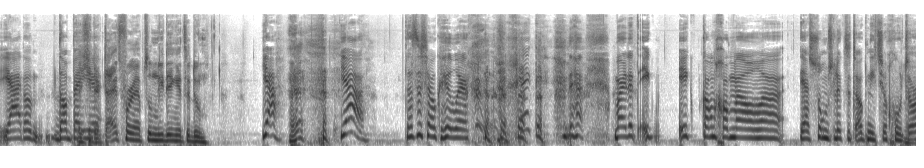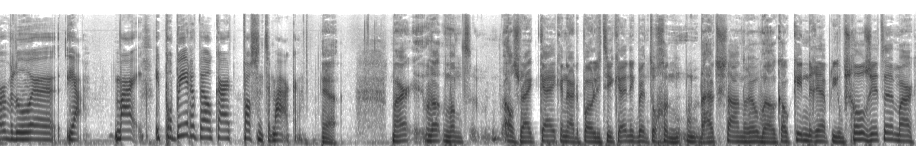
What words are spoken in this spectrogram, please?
ja, dan, dan ben Dat je er tijd voor hebt om die dingen te doen. ja, ja. Dat is ook heel erg gek. Ja, maar dat, ik, ik kan gewoon wel. eh, ja, soms lukt het ook niet zo goed hoor. Ik bedoel, eh, ja. Maar ik, ik probeer het bij elkaar passend te maken. Ja. Maar, wa- want als wij kijken naar de politiek, en ik ben toch een buitenstaander, hoewel ik ook kinderen heb die op school zitten, maar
